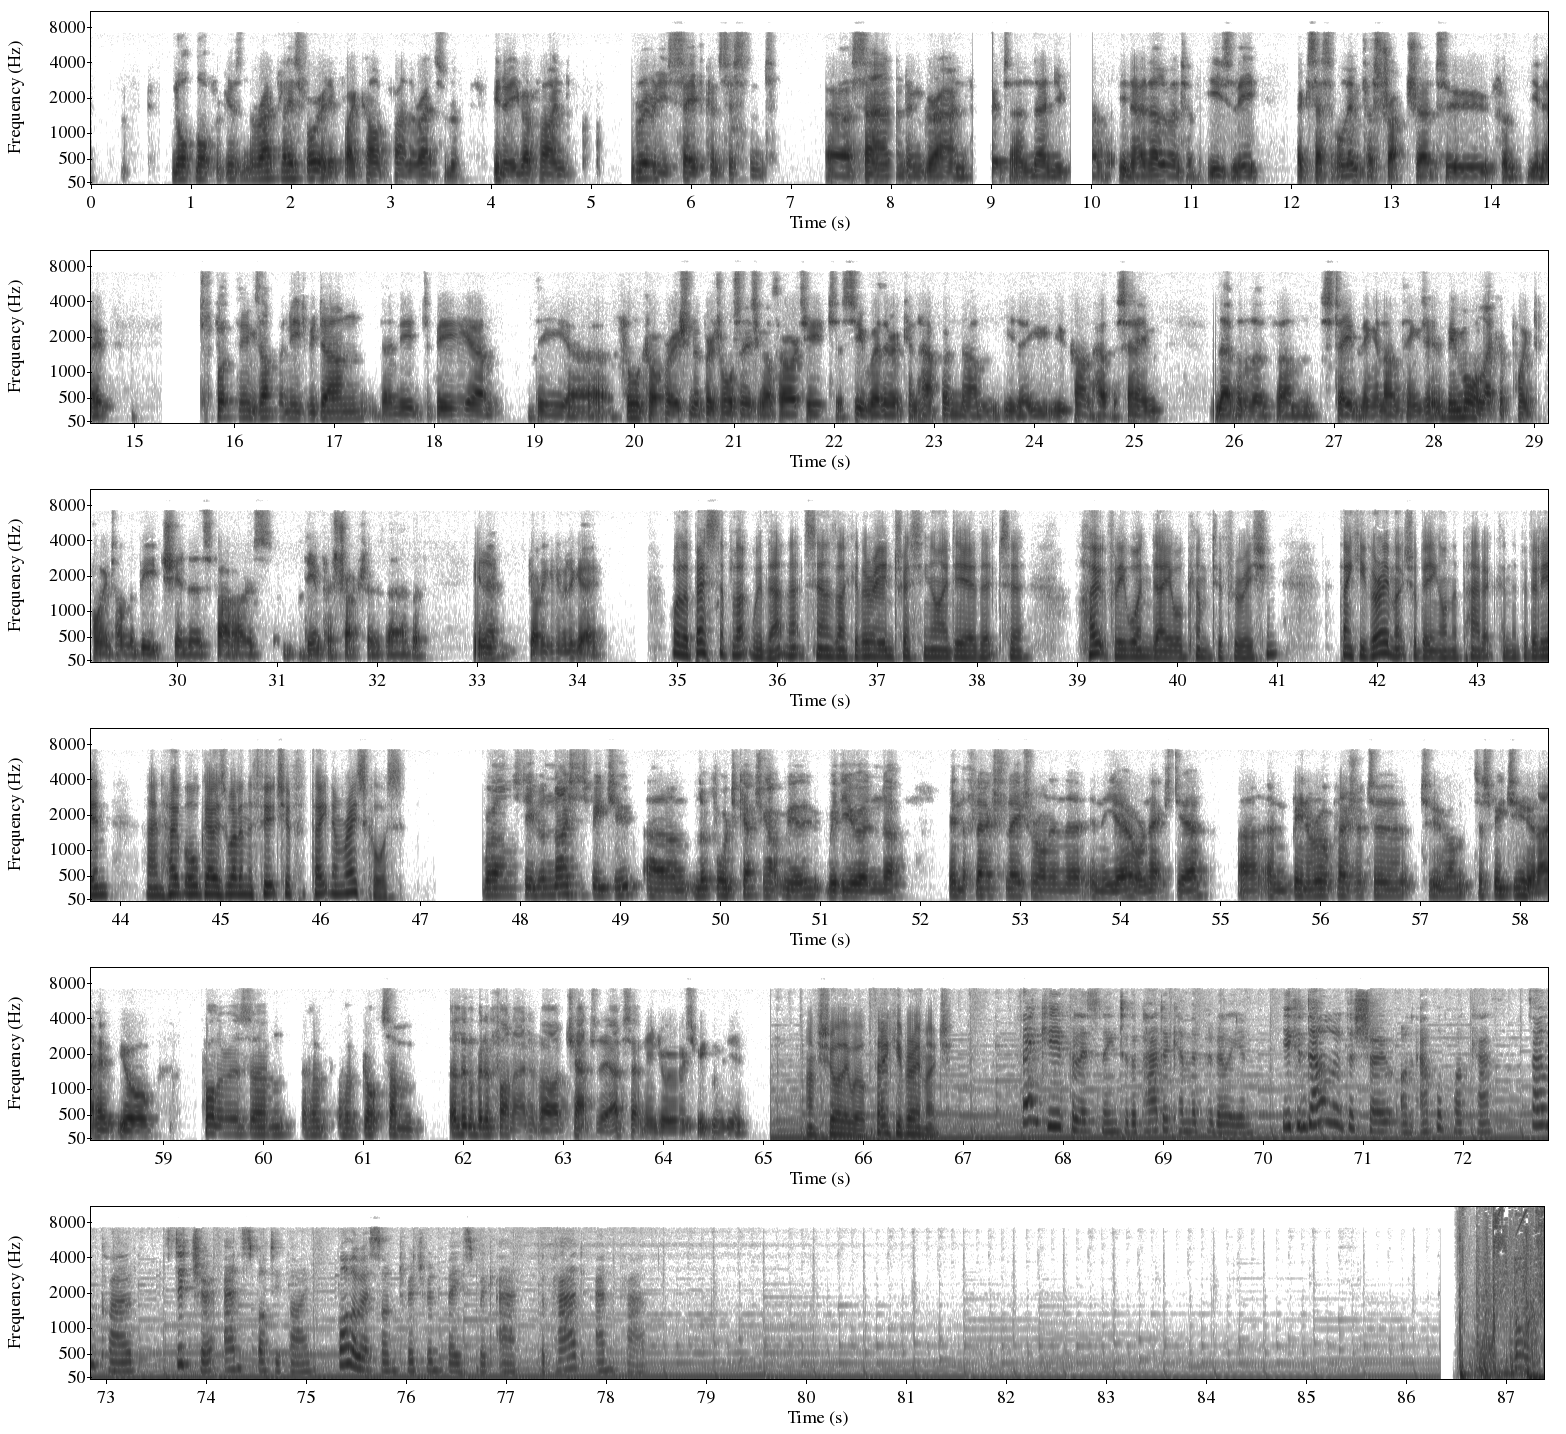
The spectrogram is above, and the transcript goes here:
North Norfolk isn't the right place for it. If I can't find the right sort of, you know, you've got to find really safe, consistent uh, sand and ground for it, and then you have you know an element of easily accessible infrastructure to for you know to put things up that need to be done. There need to be um, the uh, full cooperation of British Horse Racing Authority to see whether it can happen. Um, you know, you, you can't have the same level of um, stabling and other things. It would be more like a point to point on the beach in as far as the infrastructure is there. But you know, got to give it a go. Well, the best of luck with that. That sounds like a very interesting idea that uh, hopefully one day will come to fruition. Thank you very much for being on the paddock and the pavilion, and hope all goes well in the future for Fakenham Racecourse. Well, Stephen, nice to speak to you. Um, look forward to catching up with, with you in uh, in the flesh later on in the in the year or next year, uh, and been a real pleasure to to um, to speak to you. And I hope your followers um, have have got some a little bit of fun out of our chat today. I've certainly enjoyed speaking with you. I'm sure they will. Thank you very much. Thank you for listening to The Paddock and the Pavilion. You can download the show on Apple Podcasts, SoundCloud, Stitcher, and Spotify. Follow us on Twitter and Facebook at The Pad and Pav.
